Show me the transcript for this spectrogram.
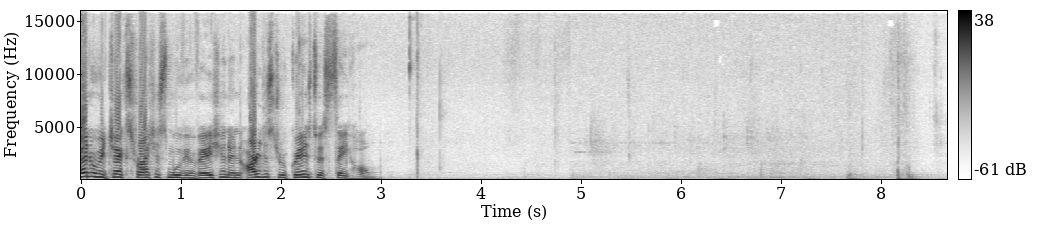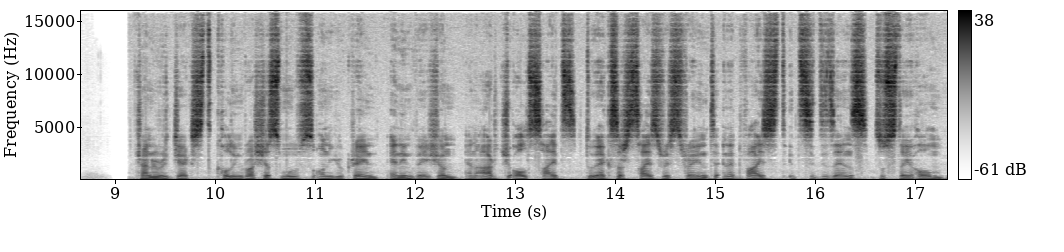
China rejects Russia's move invasion and urges Ukrainians to stay home. China rejects calling Russia's moves on Ukraine an invasion and urged all sides to exercise restraint and advised its citizens to stay home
